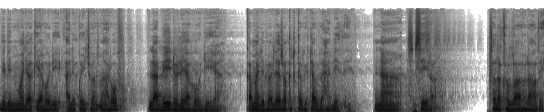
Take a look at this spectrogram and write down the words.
bibi mmoja wa Kiyahudi alikuitwa maarufu Labidu Yahudia kama ilivyoelezwa katika vitabu vya hadithi na sira. Sadaqallahu alazim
